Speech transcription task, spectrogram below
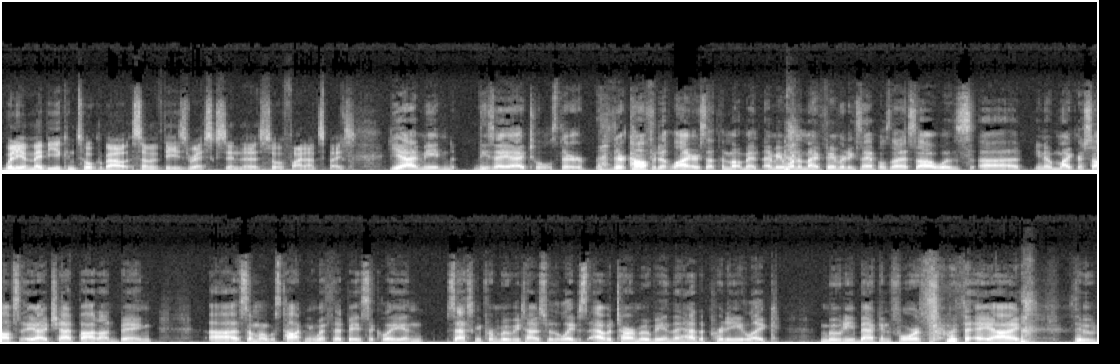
William, maybe you can talk about some of these risks in the sort of finance space. Yeah, I mean, these AI tools, they're they're confident liars at the moment. I mean, one of my favorite examples that I saw was, uh, you know, Microsoft's AI chatbot on Bing. Uh, someone was talking with it basically and was asking for movie times for the latest Avatar movie, and they had a pretty like moody back and forth with the AI, who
